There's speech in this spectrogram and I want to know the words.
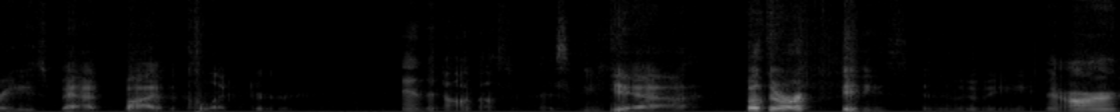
raised bad by the collector. And the dog also does. Yeah, but there are titties in the movie. There are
